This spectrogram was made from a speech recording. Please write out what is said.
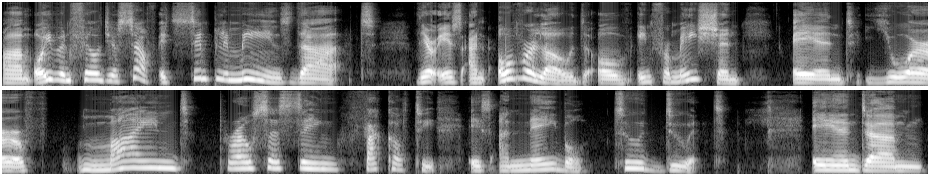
um, or even failed yourself. It simply means that there is an overload of information and your mind processing faculty is unable to do it. And um,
